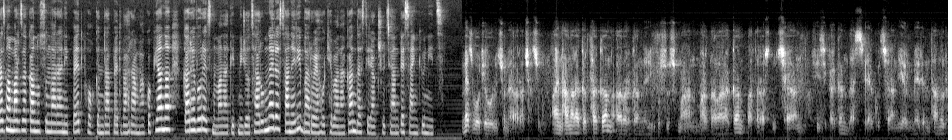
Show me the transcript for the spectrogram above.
Ռազմամարզական ուսումնարանի պետ փոխգնդապետ Վահրամ Հակոբյանը կարևորեց նմանատիպ միջոցառումները սաների բարոյահոգեբանական դաստիարակչության տեսանկյունից։ մեծ ողջավորություն է առաջացնում այն հանրակրթական առարկաների ուսուցման, մարտավարական պատրաստության, ֆիզիկական դաստիարակության եւ մեր ընդհանուր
